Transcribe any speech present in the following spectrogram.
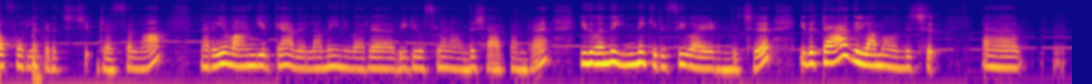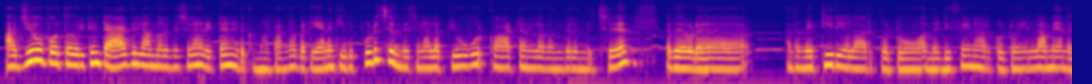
ஆஃபரில் கிடச்சிச்சு ட்ரெஸ் எல்லாம். நிறைய வாங்கியிருக்கேன். அது எல்லாமே இனி வர வீடியோஸில் நான் வந்து ஷேர் பண்ணுறேன் இது வந்து இன்றைக்கி ரிசீவ் ஆகிருந்துச்சு இது டேக் இல்லாமல் வந்துச்சு. அஜியோ பொறுத்த வரைக்கும் டேக் இல்லாமல் இருந்துச்சுன்னா ரிட்டர்ன் எடுக்க மாட்டாங்க. பட் எனக்கு இது பிடிச்சிருந்துச்சு. நல்லா பியூர் காட்டனில் வந்துருந்துச்சு. அதோட அந்த மெட்டீரியலாக இருக்கட்டும் அந்த டிசைனாக இருக்கட்டும் எல்லாமே அந்த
